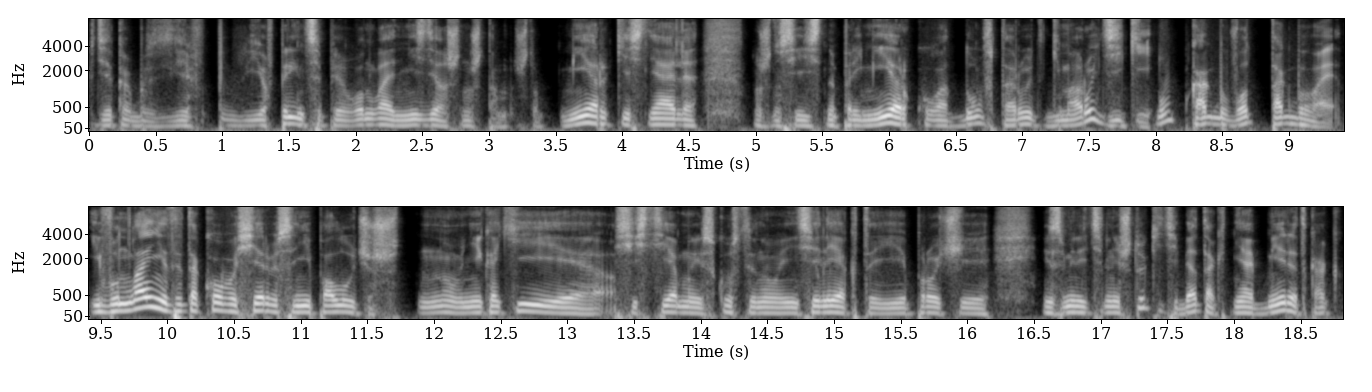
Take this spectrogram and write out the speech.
где как бы ее, в принципе, онлайн не сделаешь. Нужно там, чтобы мерки сняли, нужно съездить на примерку, одну, вторую. Это геморрой дикий. Ну, как бы вот так бывает. И в онлайне ты такого сервиса не получишь. Ну, никакие системы искусственного интеллекта и прочие измерительные штуки тебя так не обмерят, как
